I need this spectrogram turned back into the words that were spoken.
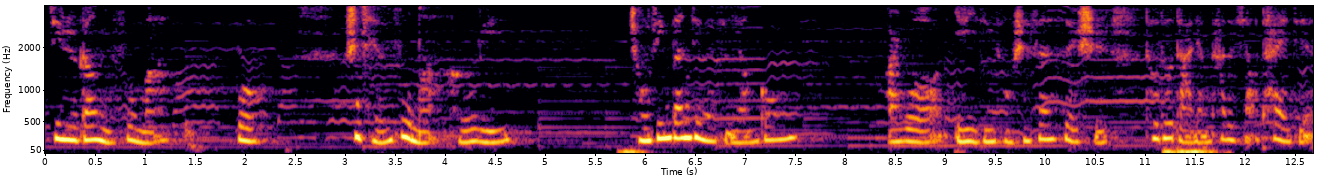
近日刚与驸马，不，是前驸马和离，从今搬进了景阳宫，而我也已经从十三岁时偷偷打量他的小太监，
